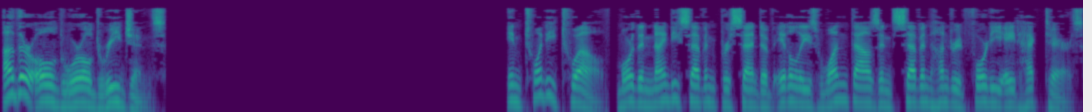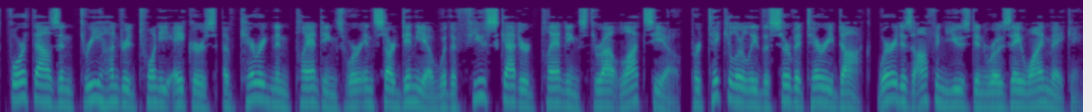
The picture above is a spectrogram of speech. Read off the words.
Other Old World regions In 2012, more than 97% of Italy's 1,748 hectares 4,320 acres of Carignan plantings were in Sardinia with a few scattered plantings throughout Lazio, particularly the Cerveteri DOC, where it is often used in rosé winemaking.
